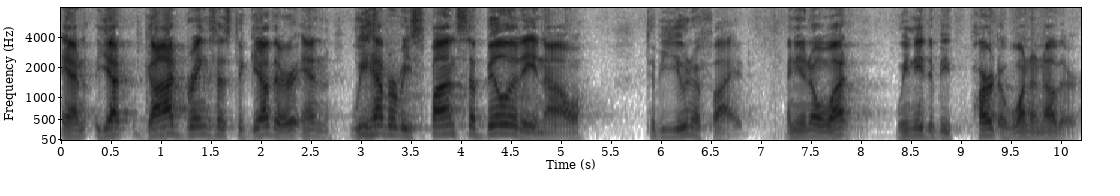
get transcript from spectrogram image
And yet, God brings us together, and we have a responsibility now to be unified. And you know what? We need to be part of one another.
